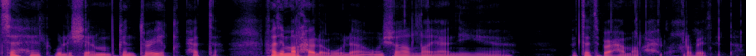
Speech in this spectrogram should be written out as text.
تسهل والأشياء اللي ممكن تعيق حتى. فهذه مرحلة أولى وإن شاء الله يعني تتبعها مراحل أخرى بإذن الله.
